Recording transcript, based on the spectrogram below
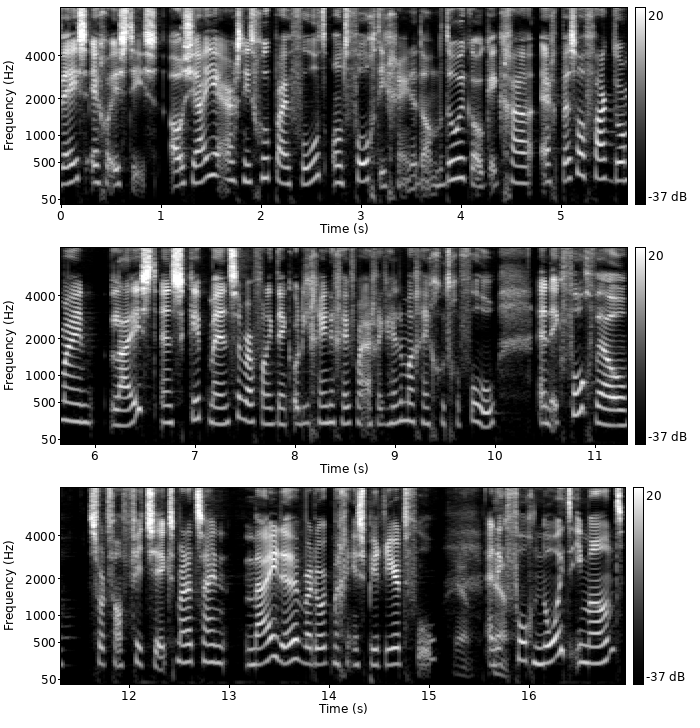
Wees egoïstisch. Als jij je ergens niet goed bij voelt, ontvolg diegene dan. Dat doe ik ook. Ik ga echt best wel vaak door mijn lijst en skip mensen waarvan ik denk, oh, diegene geeft me eigenlijk helemaal geen goed gevoel. En ik volg wel soort van fit chicks, maar dat zijn meiden waardoor ik me geïnspireerd voel. Ja. En Ja. ik volg nooit iemand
